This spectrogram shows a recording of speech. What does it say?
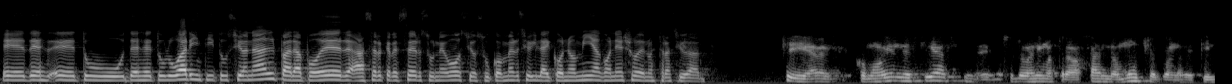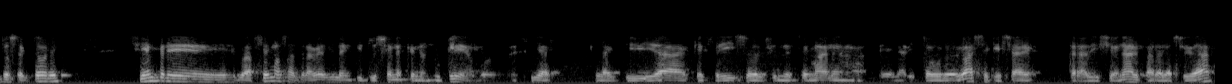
desde, tu, desde tu lugar institucional para poder hacer crecer su negocio negocio, su comercio y la economía con ello de nuestra ciudad. Sí, a ver, como bien decías, eh, nosotros venimos trabajando mucho con los distintos sectores. Siempre lo hacemos a través de las instituciones que nos nuclean. Vos decías la actividad que se hizo el fin de semana en Aristóbulo del Valle, que ya es tradicional para la ciudad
